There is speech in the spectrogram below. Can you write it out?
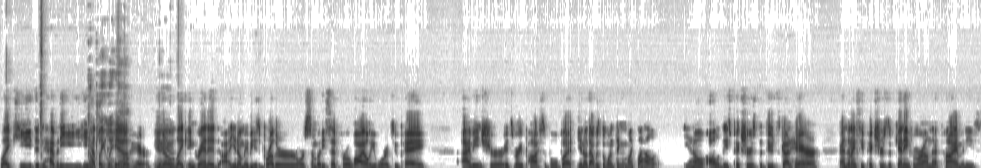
like he didn't have any. He had like halo yeah. hair, you Yeah, know. yeah. Like, and granted, uh, you know, maybe his brother or somebody said for a while he wore a toupee. I mean, sure, it's very possible, but you know, that was the one thing. I'm like, well, you know, all of these pictures, the dude's got hair, and then I see pictures of Kenny from around that time, and he's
